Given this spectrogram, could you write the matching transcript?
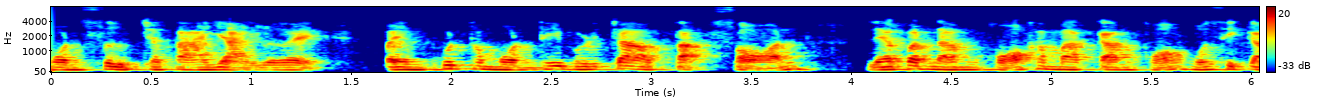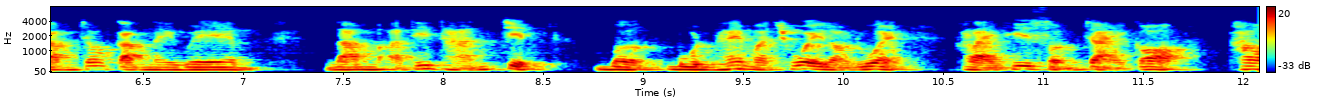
มนต์สืบชะตาใหญ่เลย เป็นพุทธมนต์ที่พระเจ้าตรัดสอน แล้วก็นำขอขมากรรมขอโหสิกรรมเจ้ากรรมในเวรนำอธิษฐานจิต เบิกบุญให้มาช่วยเราด้วย ใครที่สนใจก็เข้า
